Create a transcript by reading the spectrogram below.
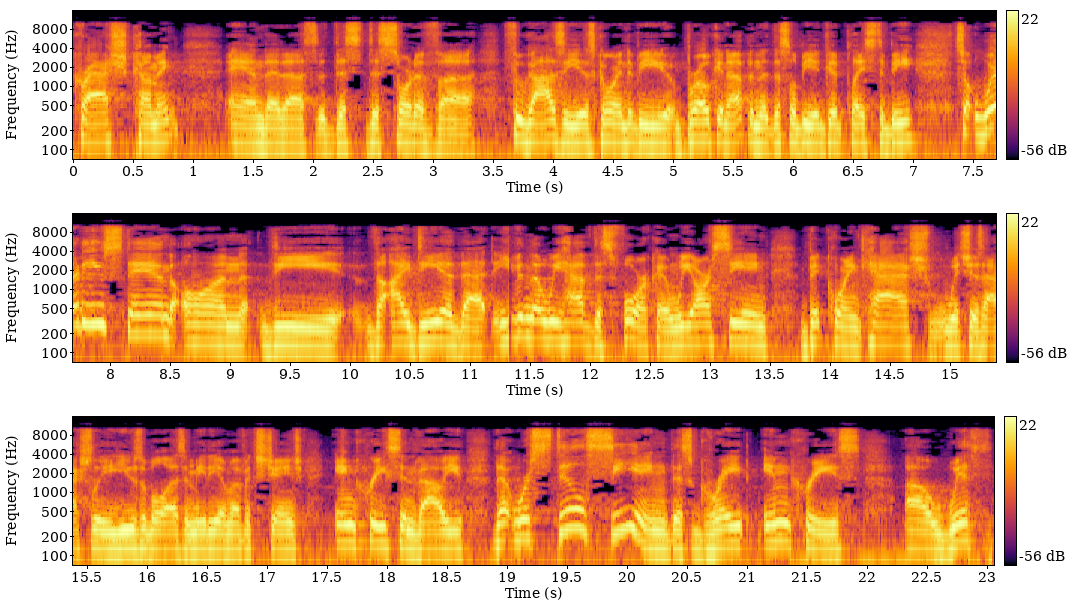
crash coming and that uh, this this sort of uh, fugazi is going to be broken up, and that this will be a good place to be. So, where do you stand on the the idea that even though we have this fork and we are seeing Bitcoin Cash, which is actually usable as a medium of exchange, increase in value, that we're still seeing this great increase uh, with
